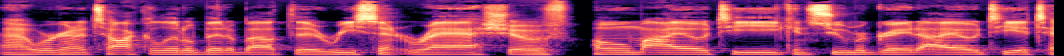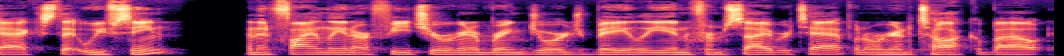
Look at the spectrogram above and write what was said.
Uh, we're going to talk a little bit about the recent rash of home IoT, consumer grade IoT attacks that we've seen. And then finally, in our feature, we're going to bring George Bailey in from CyberTap, and we're going to talk about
